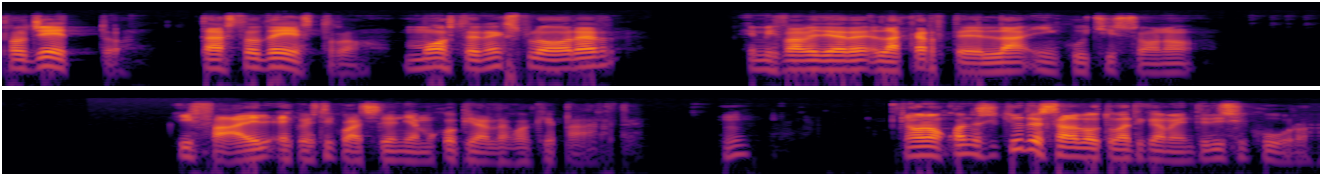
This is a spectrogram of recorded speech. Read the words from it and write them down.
progetto tasto destro, mostra in Explorer e mi fa vedere la cartella in cui ci sono i file e questi qua ce li andiamo a copiare da qualche parte. Mm? No, no, quando si chiude salva automaticamente, di sicuro.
